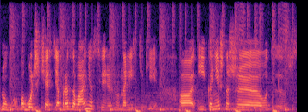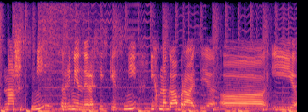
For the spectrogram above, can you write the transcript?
ну, по большей части, образование в сфере журналистики. Э, и, конечно же, вот наши СМИ, современные российские СМИ, их многообразие. Э, и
